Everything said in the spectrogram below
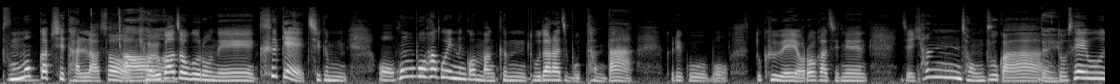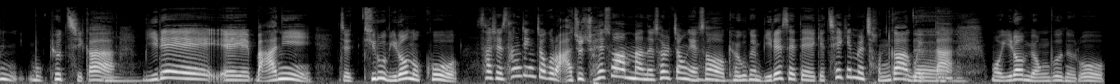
분모값이 달라서 아. 결과적으로는 크게 지금 어, 홍보하고 있는 것만큼 도달하지 못한다. 그리고 뭐 또 그 외 여러 가지는 이제 현 정부가 네. 또 세운 목표치가 음. 미래에 많이 이제 뒤로 밀어놓고 사실 상징적으로 아주 최소한만을 설정해서 음. 결국엔 미래 세대에게 책임을 전가하고 네. 있다. 뭐 이런 명분으로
